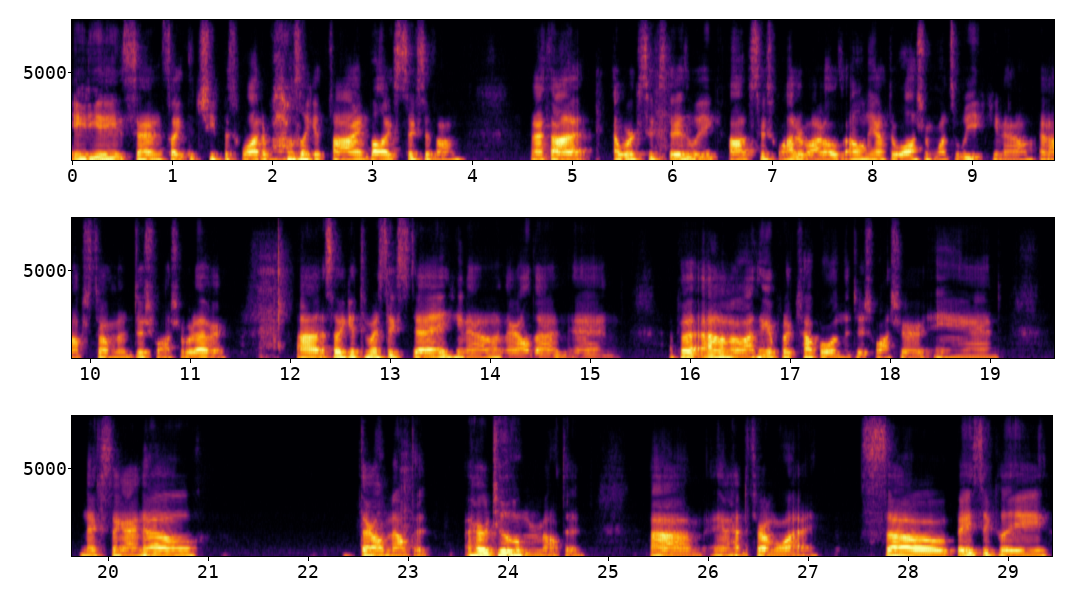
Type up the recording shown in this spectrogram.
88 cents, like the cheapest water bottles I could find. Bought like six of them, and I thought I work six days a week. I'll have six water bottles. I only have to wash them once a week, you know, and I'll just throw them in the dishwasher, or whatever. Uh, so I get to my sixth day, you know, and they're all done. And I put, I don't know, I think I put a couple in the dishwasher. And next thing I know, they're all melted. I heard two of them were melted. Um, and I had to throw them away. So basically,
